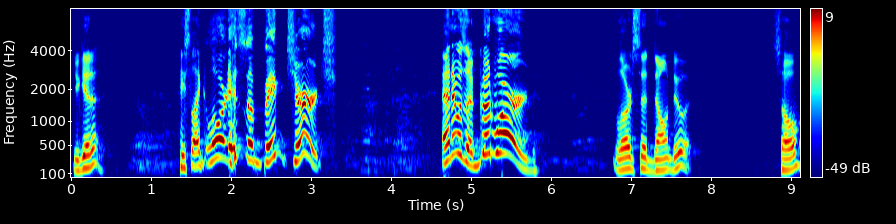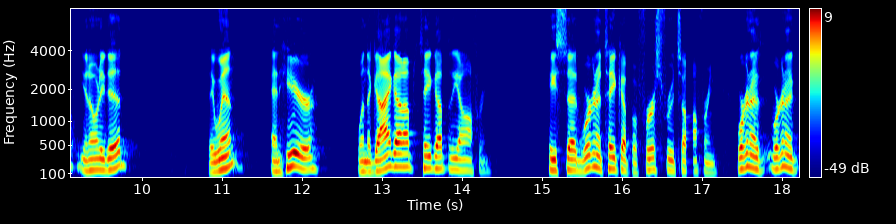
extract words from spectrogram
You get it? He's like, Lord, it's a big church. And it was a good word. The Lord said, Don't do it. So, you know what he did? They went, and here when the guy got up to take up the offering, he said, We're going to take up a first fruits offering. We're going to, we're going to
